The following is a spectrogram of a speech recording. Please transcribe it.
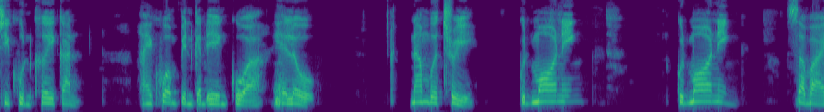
ที่คุ้นเคยกัน ให้ความเป็นกันเองกว่า Hello Number 3 Good morning Good morning สบาย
